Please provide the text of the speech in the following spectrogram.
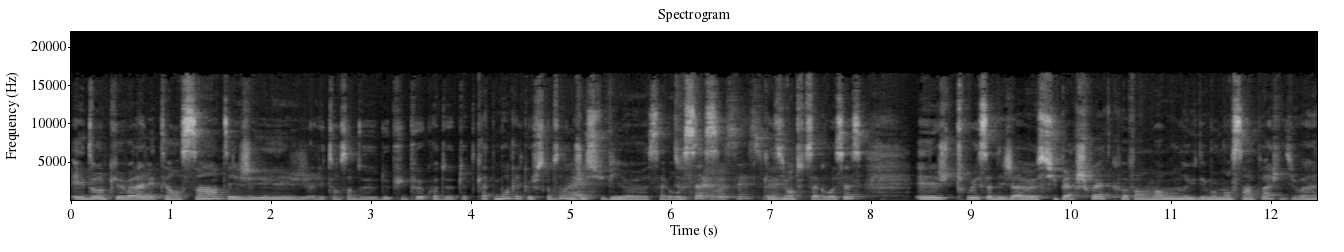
Et donc euh, voilà, elle était enceinte et j'ai, elle était enceinte de- depuis peu, quoi, de peut-être 4 mois, quelque chose comme ça. Donc j'ai suivi euh, sa Toute sa grossesse, grossesse, ouais. quasiment toute sa grossesse. Et je trouvais ça déjà euh, super chouette, quoi. Enfin, vraiment, on a eu des moments sympas. Je me dis, ouais,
